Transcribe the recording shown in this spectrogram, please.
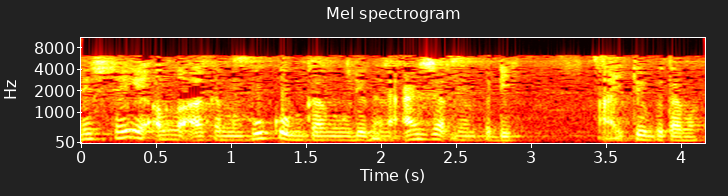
nescaya Allah akan menghukum kamu dengan azab yang pedih. Ha, itu yang pertama.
